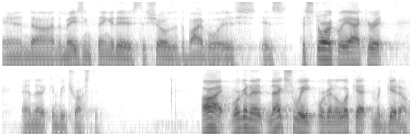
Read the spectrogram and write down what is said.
And uh, an amazing thing it is to show that the Bible is, is historically accurate and that it can be trusted. All right, we're going to, next week, we're going to look at Megiddo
